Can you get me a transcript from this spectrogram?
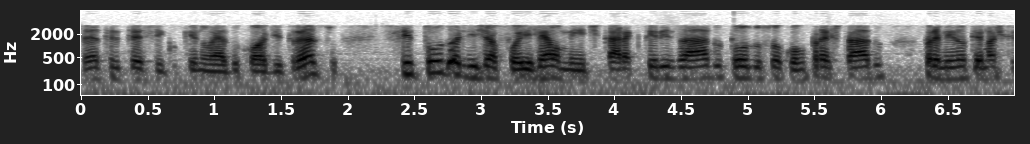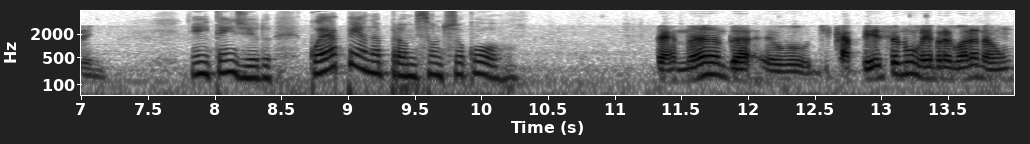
135, que não é do Código de Trânsito, se tudo ali já foi realmente caracterizado, todo o socorro prestado, para mim não tem mais crime. Entendido. Qual é a pena para omissão de socorro? Fernanda, eu de cabeça não lembro agora não.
